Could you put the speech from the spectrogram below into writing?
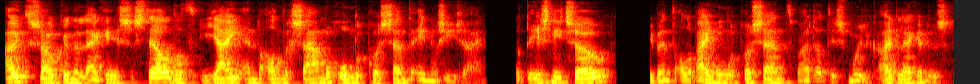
uit zou kunnen leggen is, stel dat jij en de ander samen 100% energie zijn. Dat is niet zo. Je bent allebei 100%, maar dat is moeilijk uitleggen. Dus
